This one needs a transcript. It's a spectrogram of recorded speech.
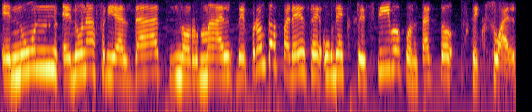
en, un, en una frialdad normal de pronto aparece un excesivo contacto sexual.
